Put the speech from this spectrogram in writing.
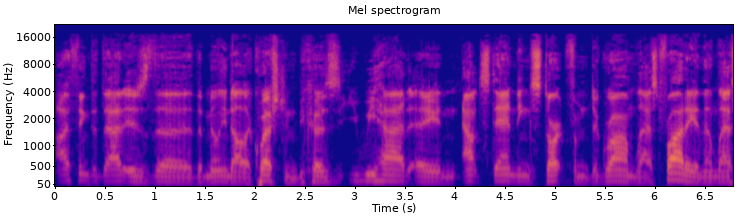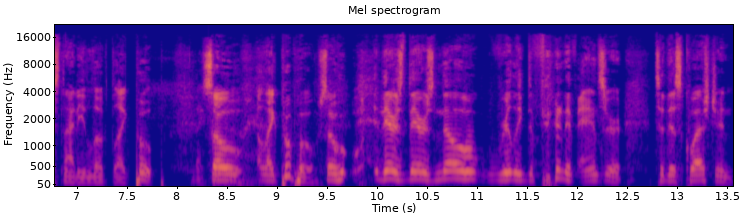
I think that that is the the million dollar question because we had an outstanding start from deGrom last Friday, and then last night he looked like poop. so uh, like poo poo. So there's there's no really definitive answer to this question.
